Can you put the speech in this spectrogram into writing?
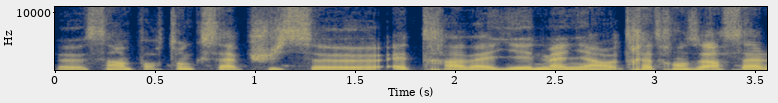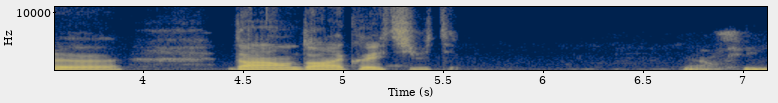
c'est important que ça puisse être travailler de manière très transversale euh, dans, dans la collectivité. Merci.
